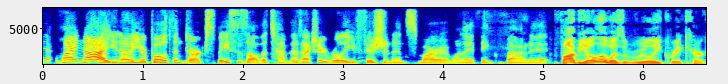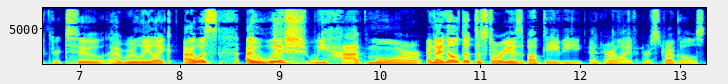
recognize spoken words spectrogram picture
yeah, why not? You know, you're both in dark spaces all the time. That's actually really efficient and smart when I think about it. Fabiola was a really great character too. I really like. I was. I wish we had more. And I know that the story is about Devi and her life and her struggles,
